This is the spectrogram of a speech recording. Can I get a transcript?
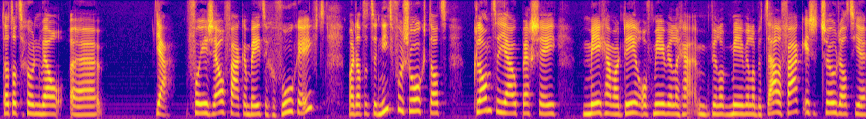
dat dat gewoon wel eh, ja, voor jezelf vaak een beter gevoel geeft. Maar dat het er niet voor zorgt dat klanten jou per se meer gaan waarderen of meer willen, gaan, willen, meer willen betalen. Vaak is het zo dat je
